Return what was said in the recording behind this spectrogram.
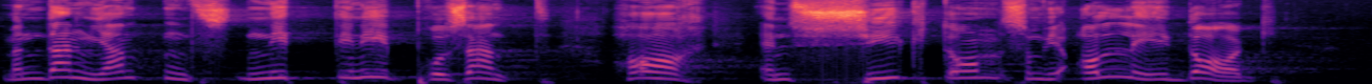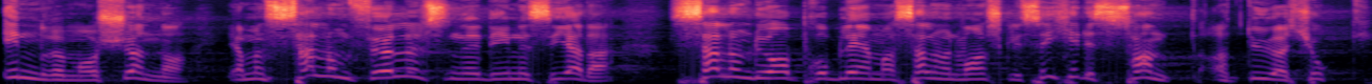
Men den jenten, 99% har en sykdom som vi alle i dag innrømmer og skjønner. Ja, men selv om følelsene dine sier det, selv om du har problemer, selv om det er vanskelig, så er ikke det sant at du er tjukk.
